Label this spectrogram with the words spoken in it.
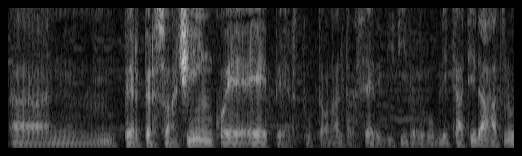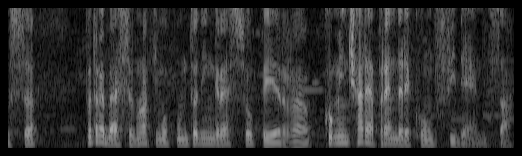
uh, per Persona 5 e per tutta un'altra serie di titoli pubblicati da Atlus, potrebbe essere un ottimo punto d'ingresso per cominciare a prendere confidenza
